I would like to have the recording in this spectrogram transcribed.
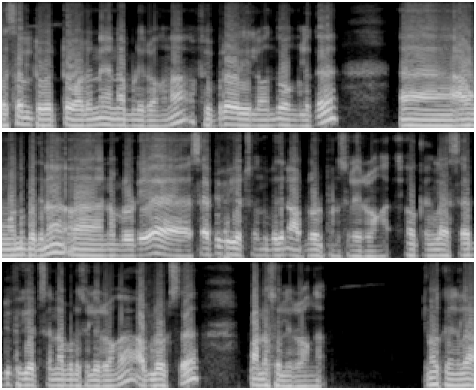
ரிசல்ட் விட்டு உடனே என்ன பண்ணிடுவாங்கன்னா பிப்ரவரியில் வந்து உங்களுக்கு அவங்க வந்து பார்த்தீங்கன்னா நம்மளுடைய சர்டிஃபிகேட்ஸ் வந்து பார்த்தீங்கன்னா அப்லோட் பண்ண சொல்லிடுவாங்க. ஓகேங்களா? சர்டிஃபிகேட்ஸ் என்ன பண்ண சொல்லிடுவாங்க? அப்லோட்ஸை பண்ண சொல்லிடுவாங்க. ஓகேங்களா?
